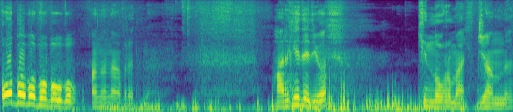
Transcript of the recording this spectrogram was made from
O baba baba baba. Ananı avradını. Hareket ediyor. Ki normal canlı.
